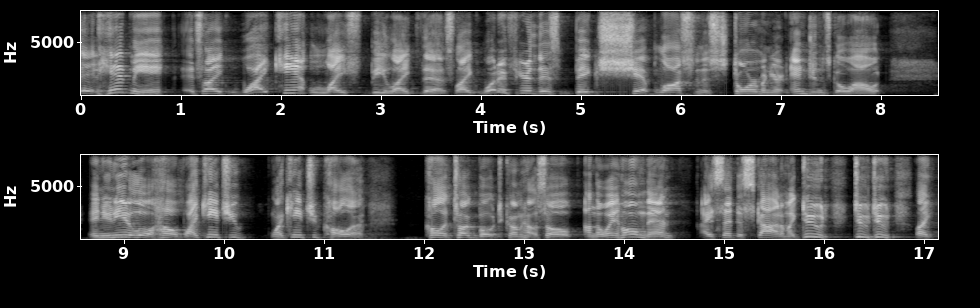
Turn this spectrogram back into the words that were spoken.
it hit me. It's like, why can't life be like this? Like, what if you're this big ship lost in a storm and your engines go out and you need a little help? Why can't you why can't you call a call a tugboat to come help? So on the way home then, I said to Scott, I'm like, dude, dude, dude, like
